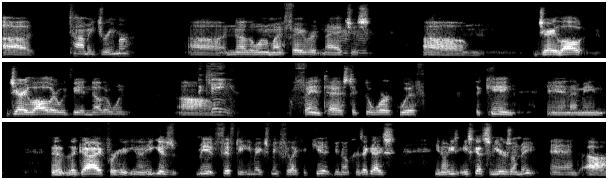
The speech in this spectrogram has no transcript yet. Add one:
uh, Tommy Dreamer, uh, another one of my favorite matches. Um, Jerry Law Jerry Lawler would be another one. The Um, king. fantastic to work with, the King, and I mean, the the guy for you know he gives me at fifty, he makes me feel like a kid, you know, because that guy's, you know, he's he's got some years on me, and uh,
